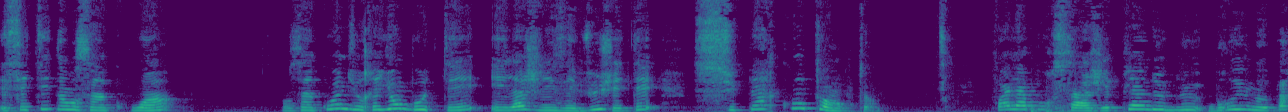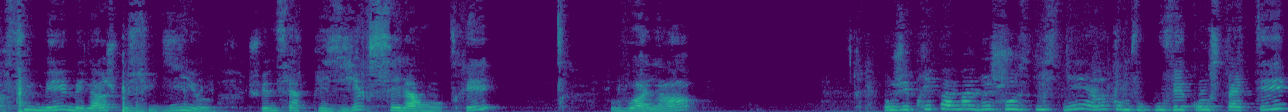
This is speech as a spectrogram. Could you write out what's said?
Et c'était dans un coin. Dans un coin du rayon beauté. Et là, je les ai vues. J'étais super contente. Voilà pour ça. J'ai plein de brumes parfumées. Mais là, je me suis dit, euh, je vais me faire plaisir. C'est la rentrée. Voilà. Donc j'ai pris pas mal de choses Disney, hein, comme vous pouvez constater,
